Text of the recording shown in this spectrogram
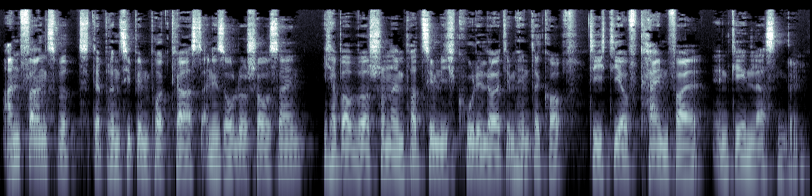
Anfangs wird der Prinzipien-Podcast eine Solo-Show sein. Ich habe aber schon ein paar ziemlich coole Leute im Hinterkopf, die ich dir auf keinen Fall entgehen lassen will.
